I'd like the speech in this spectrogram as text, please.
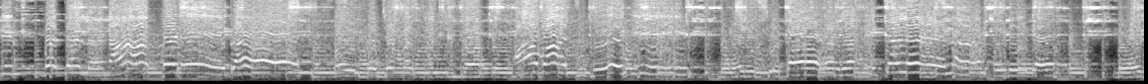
दिन बदलना पड़ेगा। मौत जब आवाज़ देगी। घर से बाहर निकलना पड़ेगा, घर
